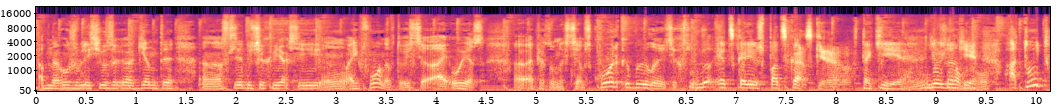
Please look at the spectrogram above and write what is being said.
обнаруживались юзер-агенты э, следующих версий э, айфонов, то есть iOS э, операционных систем. Сколько было этих случаев? Ну, это скорее уж подсказки такие ну, легенькие. А тут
